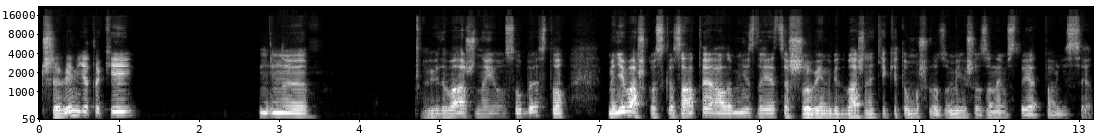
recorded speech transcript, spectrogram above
Чи він є такий е, відважний особисто? Мені важко сказати, але мені здається, що він відважний тільки тому, що розуміє, що за ним стоять певні сили.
